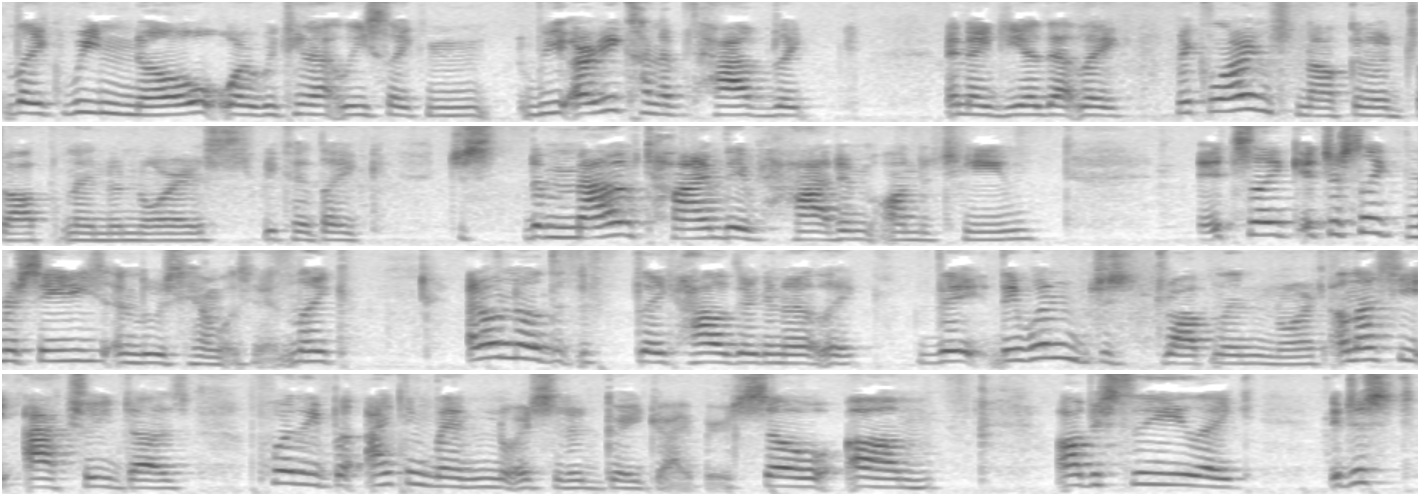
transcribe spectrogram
like we know, or we can at least like we already kind of have like an idea that like McLaren's not gonna drop Lando Norris because like just the amount of time they've had him on the team. It's like it's just like Mercedes and Lewis Hamilton. Like I don't know that, like how they're gonna like they they wouldn't just drop Landon Norris unless he actually does poorly. But I think Landon Norris is a great driver. So um, obviously, like it just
